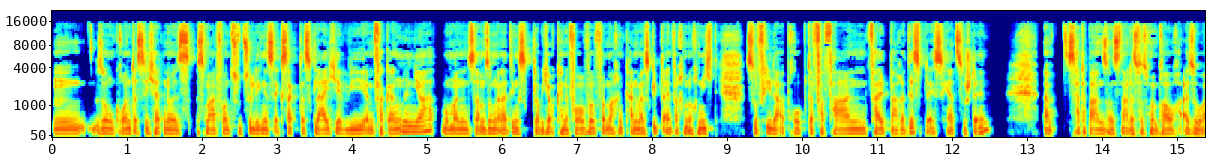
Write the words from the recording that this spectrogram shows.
mh, hm, so ein Grund ist, sich halt ein neues Smartphone zuzulegen, ist exakt das gleiche wie im vergangenen Jahr, wo man Samsung allerdings, glaube ich, auch keine Vorwürfe machen kann, weil es gibt einfach noch nicht so viele erprobte Verfahren, faltbare Displays herzustellen. Ähm, es hat aber ansonsten alles, was man braucht. Also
